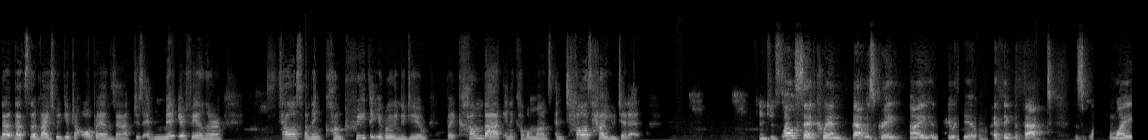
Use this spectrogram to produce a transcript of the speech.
that that's the advice we give to all brands now. Just admit your failure. Tell us something concrete that you're going to do, but come back in a couple months and tell us how you did it. Interesting. Well said, Quynh. That was great. I agree with you. I think the fact this white,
